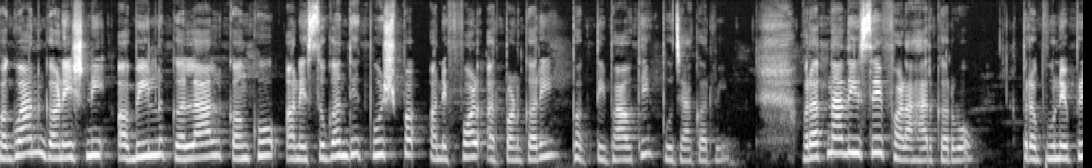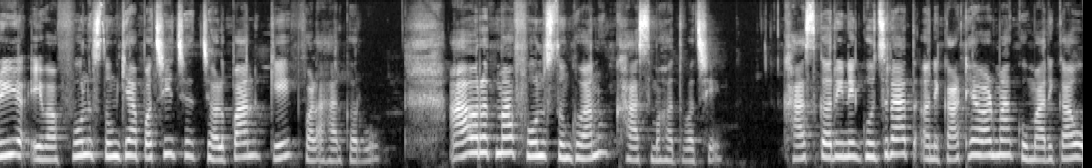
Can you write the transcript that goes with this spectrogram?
ભગવાન ગણેશની અબીલ, ગલાલ, કંકુ અને સુગંધિત પુષ્પ અને ફળ અર્પણ કરી ભક્તિભાવથી પૂજા કરવી. વ્રતના દિવસે ફળાહાર કરવો. પ્રભુને પ્રિય એવા ફૂલ સૂંઘ્યા પછી જ જળપાન કે ફળાહાર કરવો. આ વ્રતમાં ફૂલ સૂંઘવાનું ખાસ મહત્ત્વ છે. ખાસ કરીને ગુજરાત અને કાઠિયાવાડમાં કુમારિકાઓ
